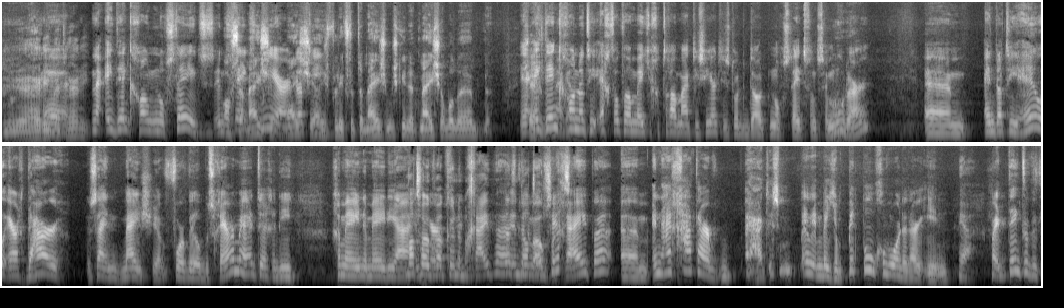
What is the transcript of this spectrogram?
Nu eh, Harry met eh, Harry. Nou, ik denk gewoon nog steeds. En Of zijn steeds meisje, meer. meisje dat hij is verliefd op de meisje. Misschien het meisje wel de... de- Ja, zegt- ik denk gewoon dat hij echt ook wel een beetje getraumatiseerd is door de dood nog steeds van zijn moeder. Ehm, en dat hij heel erg daar zijn meisje voor wil beschermen hè, tegen die gemene media. Wat we ook wel kunnen begrijpen Dat in dat we ook opzicht. begrijpen. Ehm, en hij gaat daar... Ja, het is een, een beetje een pitbull geworden daarin. Ja. Maar ik denk dat het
